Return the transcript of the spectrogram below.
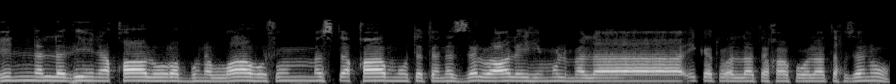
إن الذين قالوا ربنا الله ثم استقاموا تتنزل عليهم الملائكة ألا تخافوا ولا تحزنوا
